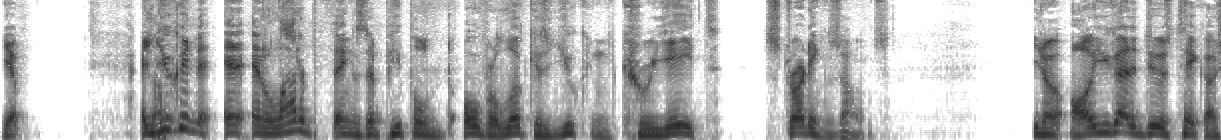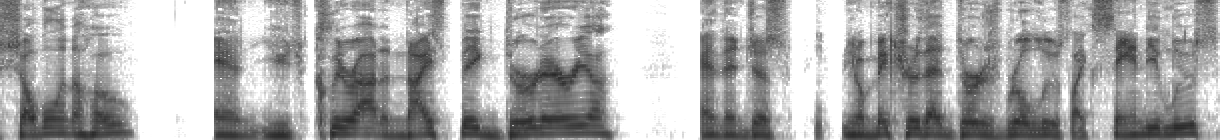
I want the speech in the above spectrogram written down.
Yep. And you can, and, and a lot of things that people overlook is you can create strutting zones. You know, all you got to do is take a shovel and a hoe and you clear out a nice big dirt area and then just, you know, make sure that dirt is real loose, like sandy loose.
